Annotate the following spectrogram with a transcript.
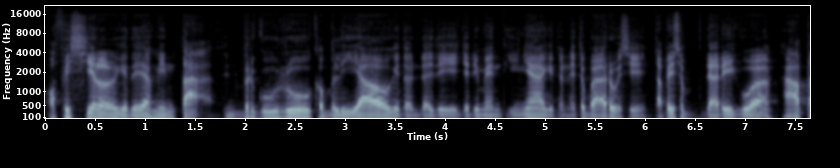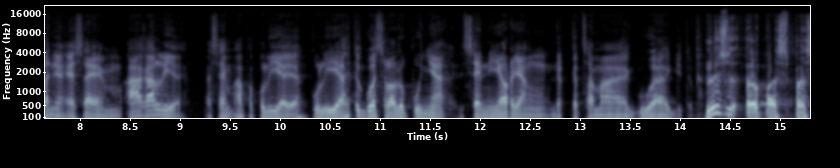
official gitu ya minta berguru ke beliau gitu dari jadi mentinya gitu. Nah itu baru sih. Tapi dari gua kapan ya? SMA kali ya? SMA apa kuliah ya? Kuliah itu gua selalu punya senior yang deket sama gua gitu. Lu se- eh, pas pas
